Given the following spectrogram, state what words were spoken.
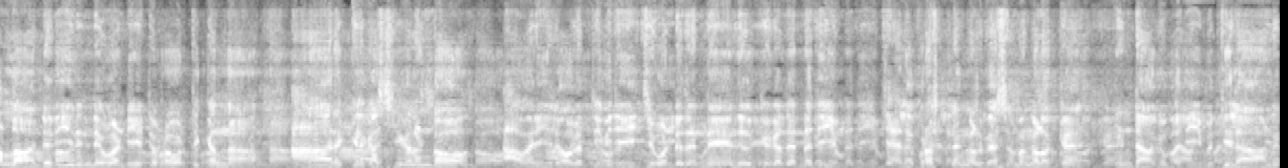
അള്ളാഹിന്റെ ദീനിന് വേണ്ടിയിട്ട് പ്രവർത്തിക്കുന്ന ആരൊക്കെ കക്ഷികളുണ്ടോ അവർ ഈ ലോകത്ത് വിജയിച്ചുകൊണ്ട് തന്നെ നിൽക്കുക തന്നെ ചെയ്യും. ചില പ്രശ്നങ്ങൾ വിഷമങ്ങളൊക്കെ ഉണ്ടാകും. അത് ഇബത്തിലാണ്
